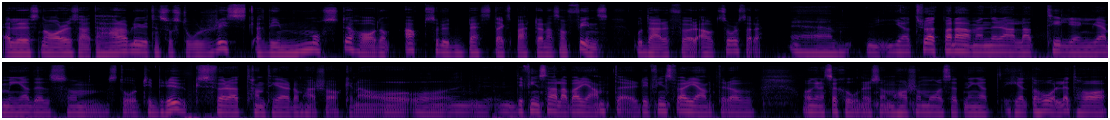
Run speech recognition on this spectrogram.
eller är det snarare så här att det här har blivit en så stor risk att vi måste ha de absolut bästa experterna som finns och därför outsourca det? Ehm, jag tror att man använder alla tillgängliga medel som står till bruks för att hantera de här sakerna och, och, det finns alla varianter. Det finns varianter av organisationer som har som målsättning att helt och hållet ha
